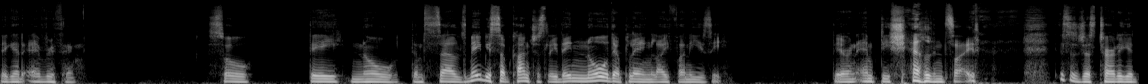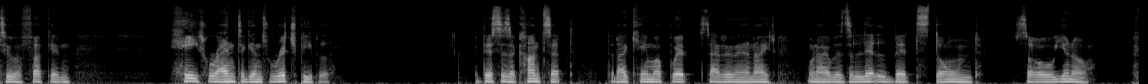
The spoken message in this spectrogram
They get everything. So they know themselves, maybe subconsciously, they know they're playing life uneasy. They're an empty shell inside. this is just turning into a fucking hate rant against rich people. But this is a concept that I came up with Saturday night when I was a little bit stoned. So, you know,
